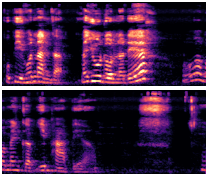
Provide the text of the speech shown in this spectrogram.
ผู้พี่คนนั้นก็มาอยู่โดนแล้วเด้โอ้มันแม่นเกือบยี่สิบห้าปีแล้ว เพ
